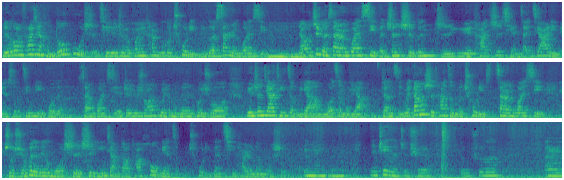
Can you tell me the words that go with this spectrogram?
你就会发现很多故事其实就是关于他如何处理一个三人关系。嗯然后这个三人关系本身是根植于他之前在家里面所经历过的三人关系，这就是说为什么很多人会说原生家庭怎么样，我怎么样这样子，因为当时他怎么处理三人关系所学会的那个模式，是影响到他后面怎么处理跟其他人的模式。嗯嗯，那这个就是，比如说，呃，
